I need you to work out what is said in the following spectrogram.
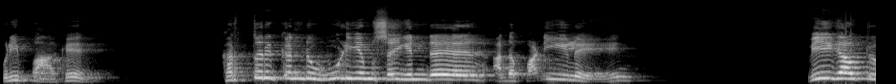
குறிப்பாக கர்த்தருக்கென்று ஊழியம் செய்கின்ற அந்த பணியிலே we have to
